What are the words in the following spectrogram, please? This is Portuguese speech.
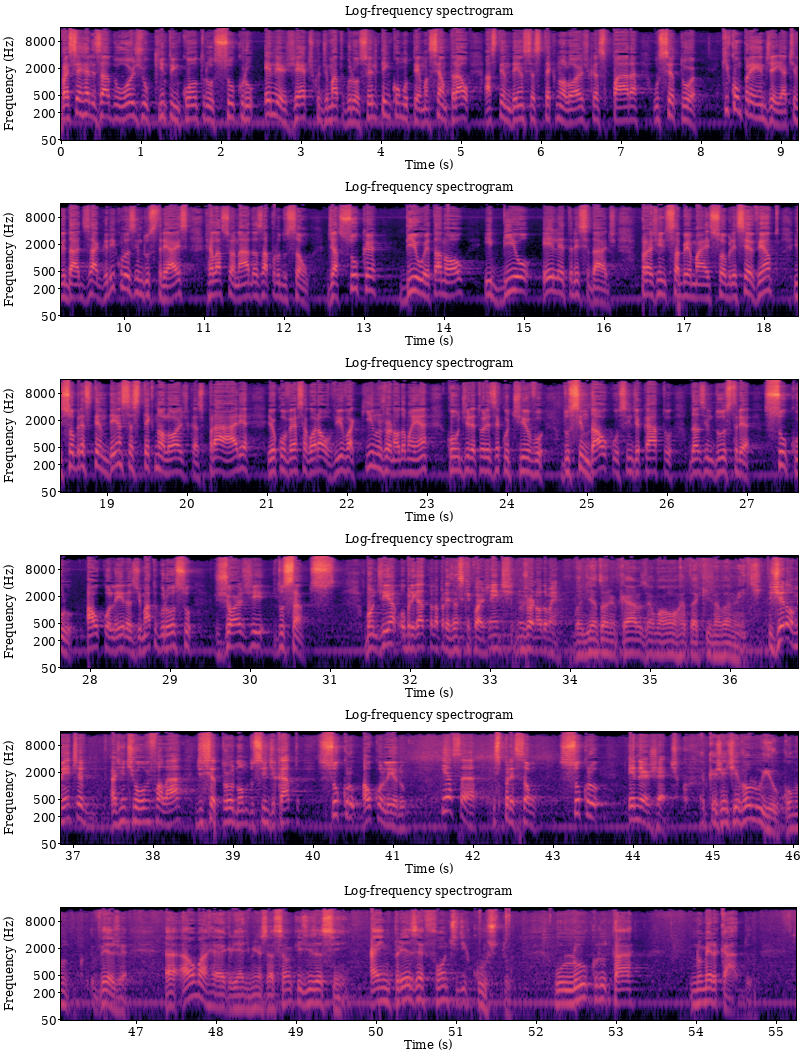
Vai ser realizado hoje o quinto encontro Sucro Energético de Mato Grosso. Ele tem como tema central as tendências tecnológicas para o setor, que compreende aí atividades agrícolas e industriais relacionadas à produção de açúcar, bioetanol e bioeletricidade. Para a gente saber mais sobre esse evento e sobre as tendências tecnológicas para a área, eu converso agora ao vivo aqui no Jornal da Manhã com o diretor executivo do Sindalco, o Sindicato das Indústrias Sucro Alcooleiras de Mato Grosso, Jorge dos Santos. Bom dia, obrigado pela presença aqui com a gente no Jornal da Manhã. Bom dia, Antônio Carlos, é uma honra estar aqui novamente. Geralmente a gente ouve falar de setor, o nome do sindicato, sucro alcooleiro. E essa expressão, sucro energético? É porque a gente evoluiu. Como, veja, há uma regra em administração que diz assim: a empresa é fonte de custo, o lucro está no mercado.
